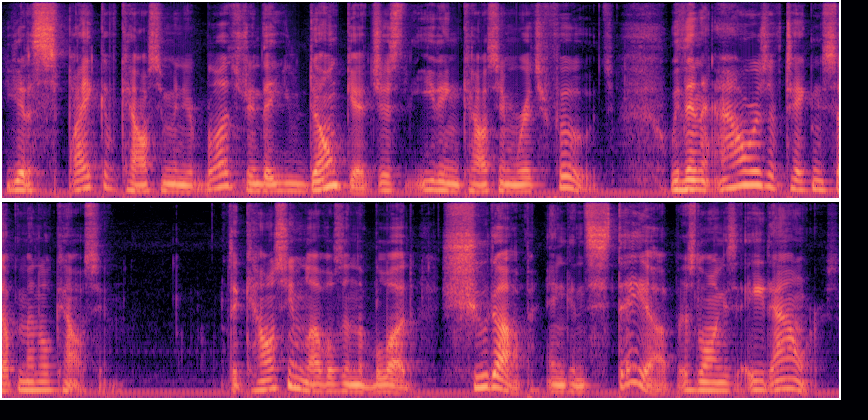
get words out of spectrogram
you get a spike of calcium in your bloodstream that you don't get just eating calcium-rich foods. Within hours of taking supplemental calcium, the calcium levels in the blood shoot up and can stay up as long as 8 hours.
